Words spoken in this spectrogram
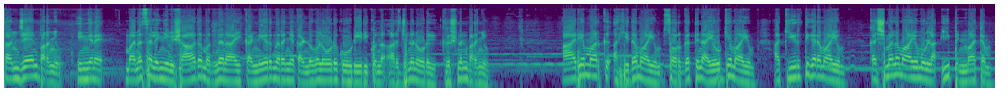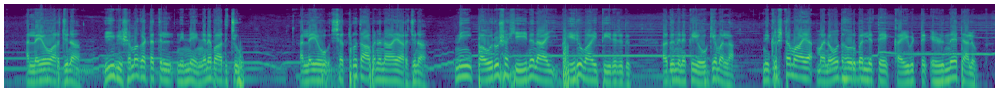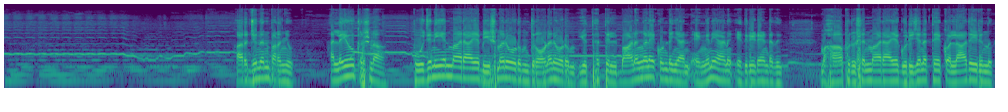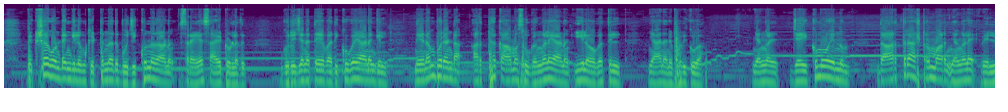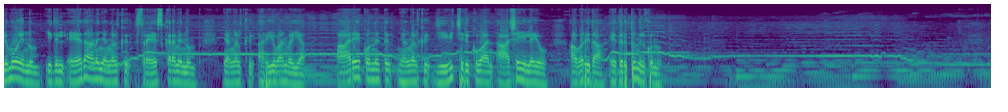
സഞ്ജയൻ പറഞ്ഞു. ഇങ്ങനെ മനസ്സലിഞ്ഞ് വിഷാദമഗ്നനായി കണ്ണീർ നിറഞ്ഞ കണ്ണുകളോട് കൂടിയിരിക്കുന്ന അർജുനനോട് കൃഷ്ണൻ പറഞ്ഞു ആര്യന്മാർക്ക് അഹിതമായും സ്വർഗത്തിന് അയോഗ്യമായും അകീർത്തികരമായും കശ്മലമായുമുള്ള ഈ പിന്മാറ്റം അല്ലയോ അർജുന? ഈ വിഷമഘട്ടത്തിൽ നിന്നെ എങ്ങനെ ബാധിച്ചു? അല്ലയോ ശത്രുതാപനനായ അർജുന? നീ പൗരുഷഹീനനായി ഭീരുവായി തീരരുത്. അത് നിനക്ക് യോഗ്യമല്ല. നികൃഷ്ടമായ മനോദൗർബല്യത്തെ കൈവിട്ട് എഴുന്നേറ്റാലും അർജുനൻ പറഞ്ഞു അല്ലയോ കൃഷ്ണ പൂജനീയന്മാരായ ഭീഷ്മനോടും ദ്രോണനോടും യുദ്ധത്തിൽ ബാണങ്ങളെ കൊണ്ട് ഞാൻ എങ്ങനെയാണ് എതിരിടേണ്ടത്? മഹാപുരുഷന്മാരായ ഗുരുജനത്തെ കൊല്ലാതെ ഇരുന്ന് ഭിക്ഷ കൊണ്ടെങ്കിലും കിട്ടുന്നത് ഭുജിക്കുന്നതാണ് ശ്രേയസ്സായിട്ടുള്ളത്. ഗുരുജനത്തെ വധിക്കുകയാണെങ്കിൽ നിണം പുരണ്ട അർത്ഥകാമ സുഖങ്ങളെയാണ് ഈ ലോകത്തിൽ ഞാൻ അനുഭവിക്കുക. ഞങ്ങൾ ജയിക്കുമോ എന്നും ധാർത്തരാഷ്ട്രന്മാർ ഞങ്ങളെ വെല്ലുമോ എന്നും ഇതിൽ ഏതാണ് ഞങ്ങൾക്ക് ശ്രേയസ്കരമെന്നും ഞങ്ങൾക്ക് അറിയുവാൻ വയ്യ. ആരെ കൊന്നിട്ട് ഞങ്ങൾക്ക് ജീവിച്ചിരിക്കുവാൻ ആശയില്ലയോ? അവരിതാ എതിർത്തു നിൽക്കുന്നു.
